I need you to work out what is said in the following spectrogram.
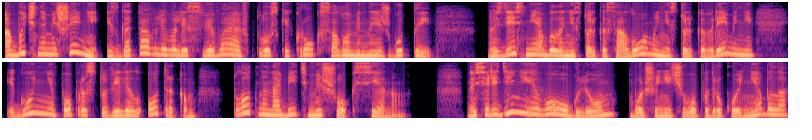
Обычно мишени изготавливали, свивая в плоский круг соломенные жгуты, но здесь не было ни столько соломы, ни столько времени, и Гунни попросту велел отрокам плотно набить мешок сеном. На середине его углем, больше ничего под рукой не было,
